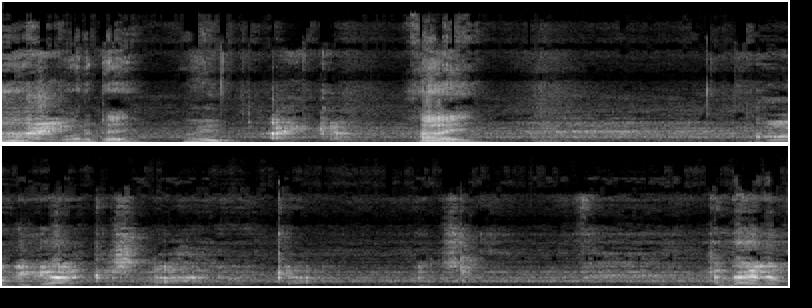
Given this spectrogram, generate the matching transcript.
ആ പോരട്ടെ. ഹായ് അയക്കാം ഹായ്. ഗോപിക കൃഷ്ണ ഹലോയിക്ക എന്തായാലും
